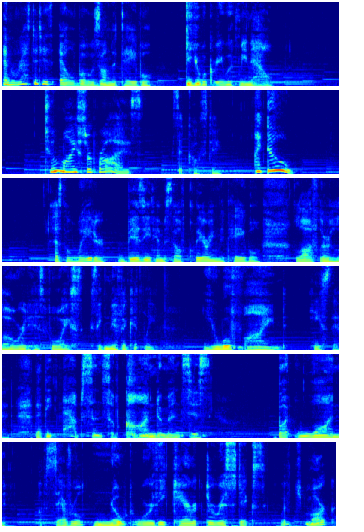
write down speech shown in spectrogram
and rested his elbows on the table. Do you agree with me now? To my surprise, said Costain. I do. As the waiter busied himself clearing the table, Loeffler lowered his voice significantly. You will find, he said, that the absence of condiments is but one of several noteworthy characteristics which mark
